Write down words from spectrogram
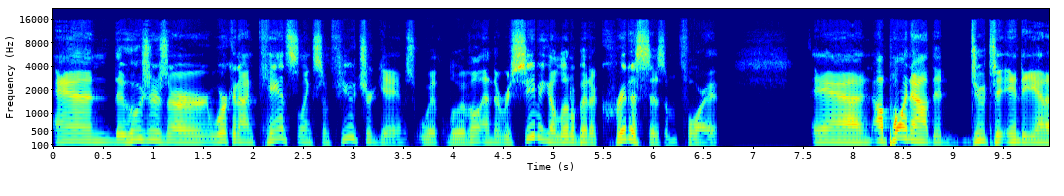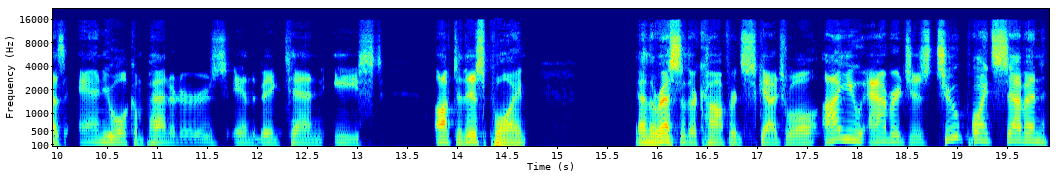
And the Hoosiers are working on canceling some future games with Louisville, and they're receiving a little bit of criticism for it. And I'll point out that due to Indiana's annual competitors in the Big Ten East up to this point, and the rest of their conference schedule, IU averages 2.7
